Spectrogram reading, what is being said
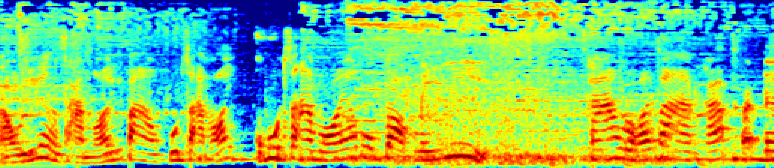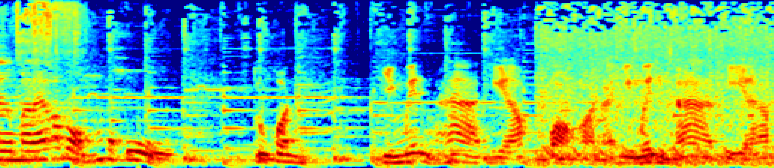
เอาเรื่องสามร้อยหรือเปล่าคูณสามร้อยคูณสามร้อยครับผมดอกนี้เก้าร้อยบาทครับประเดิมมาแล้วครับผมโอ้โหทุกคนยิงไม่ถึงห้านาทีแล้วบอกก่อนนะยิงไม่ถึงห้านาทีนะครับ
